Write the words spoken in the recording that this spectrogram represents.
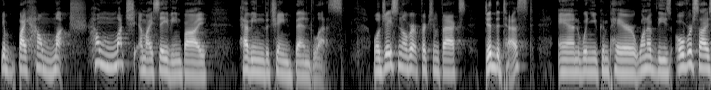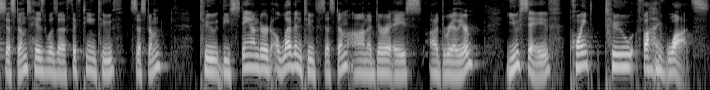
yeah, by how much? How much am I saving by having the chain bend less? Well, Jason over at Friction Facts did the test, and when you compare one of these oversized systems, his was a 15 tooth system, to the standard 11 tooth system on a Dura-Ace uh, derailleur, you save 0.25 watts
